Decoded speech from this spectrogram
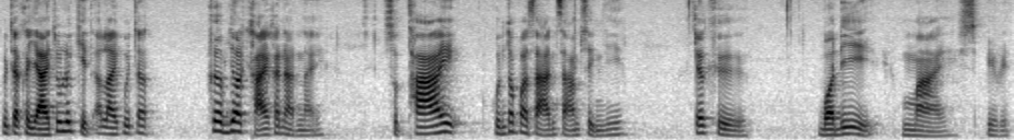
คุณจะขยายธุรกิจอะไร คุณจะเพิ่มยอดขายขนาดไหน สุดท้ายคุณต้องประสาน 3 สิ่งนี้ ก็คือ body mind spirit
